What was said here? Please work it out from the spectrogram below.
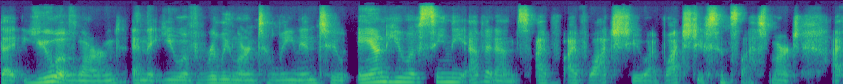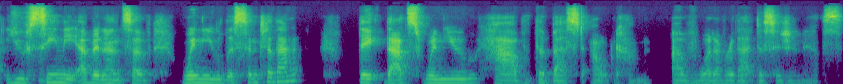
that you have learned and that you have really learned to lean into and you have seen the evidence. I've i've watched you. I've watched you since last march. You've seen the evidence of when you listen to that they, that's when you have the best outcome of whatever that decision is.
